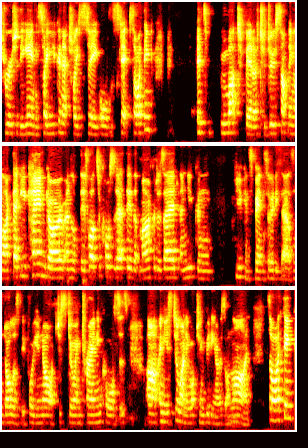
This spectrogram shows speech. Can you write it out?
through to the end. So you can actually see all the steps. So I think it's much better to do something like that. You can go and look, there's lots of courses out there that marketers add, and you can you can spend $30,000 before you know it just doing training courses uh, and you're still only watching videos online. So I think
